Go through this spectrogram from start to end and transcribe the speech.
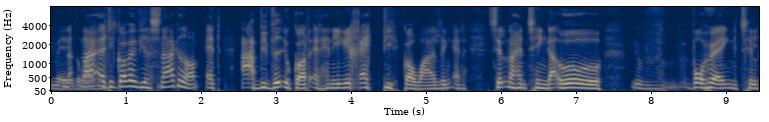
med nej, The nej altså, det kan godt være, at vi har snakket om, at ah, vi ved jo godt, at han ikke rigtig går wildling. At selv når han tænker, åh, hvor hører jeg egentlig til,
